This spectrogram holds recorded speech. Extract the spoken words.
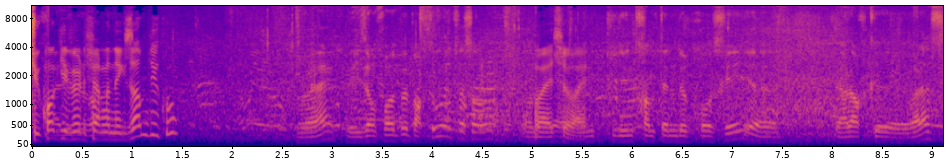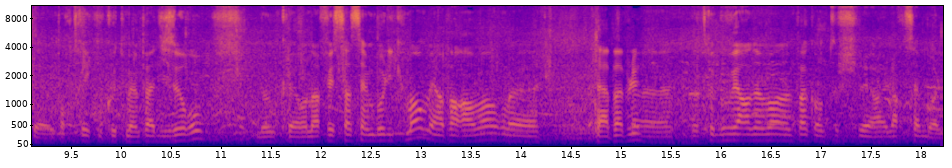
Tu crois qu'ils veulent faire un exemple du coup? Ouais, mais ils en font un peu partout hein, de toute façon. On Ouais, c'est vrai. Plus d'une trentaine de procès. euh, alors que voilà, c'est un portrait qui coûte même pas 10 euros. Donc euh, on a fait ça symboliquement, mais apparemment euh, Ça a pas plu euh, notre gouvernement n'aime pas qu'on touche leur, leur symbole.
